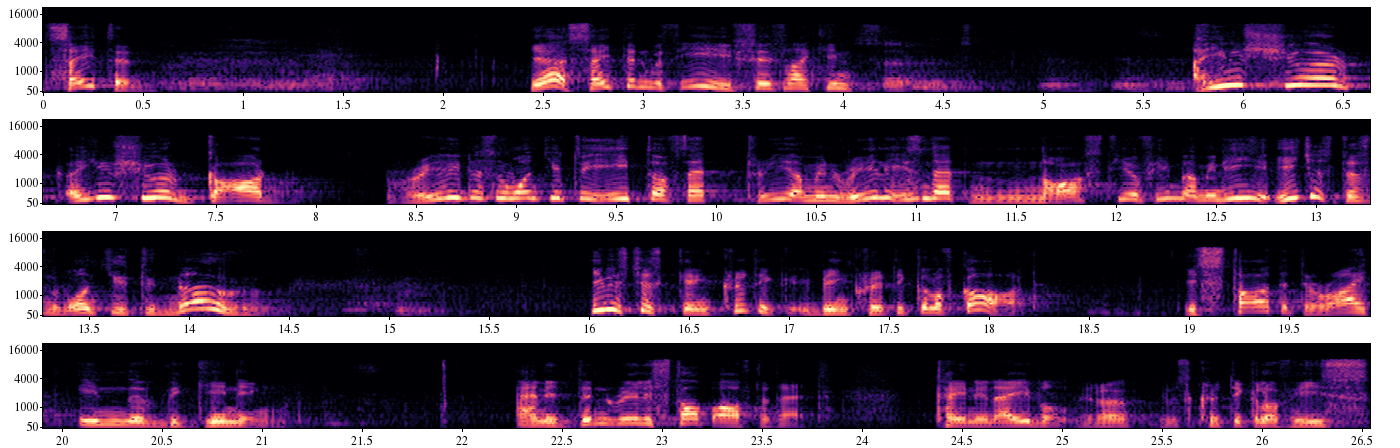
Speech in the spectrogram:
Satan. Yeah, Satan with Eve says, like in, Serpent. Are you sure? Are you sure God really doesn't want you to eat of that tree? I mean, really, isn't that nasty of him? I mean, he, he just doesn't want you to know. He was just getting critic, being critical of God. It started right in the beginning. And it didn't really stop after that. Cain and Abel, you know, he was critical of his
